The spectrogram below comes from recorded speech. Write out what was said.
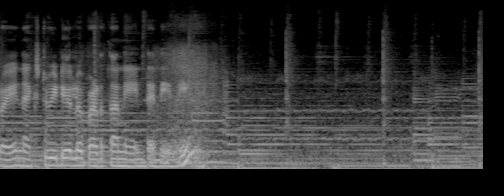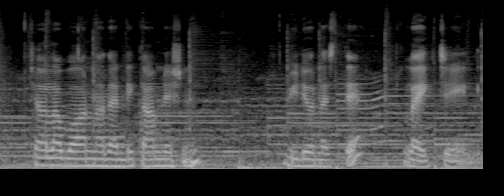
ఫ్రై నెక్స్ట్ వీడియోలో పెడతాను ఏంటనేది. చాలా బాగున్నదండి కాంబినేషన్. వీడియో నచ్చితే లైక్ చేయండి.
